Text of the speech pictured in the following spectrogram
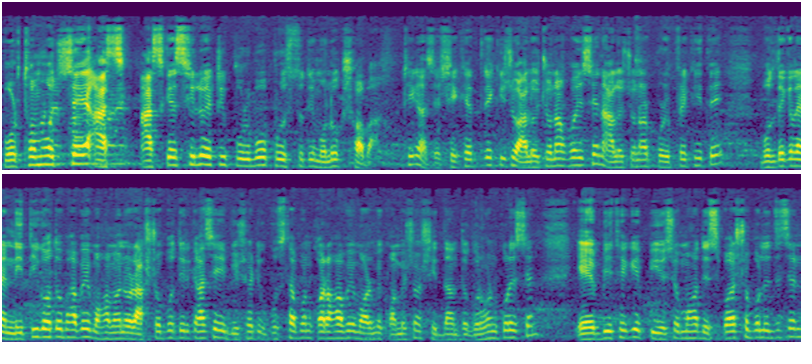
প্রথম হচ্ছে আজ- আজকে ছিল একটি পূর্ব প্রস্তুতিমূলক সভা ঠিক আছে? সেক্ষেত্রে কিছু আলোচনা হয়েছে। আলোচনার পরিপ্রেক্ষিতে বলতে গেলে নীতিগতভাবে মহামান্য রাষ্ট্রপতির কাছে এই বিষয়টি উপস্থাপন করা হবে। মর্মে কমিশন সিদ্ধান্ত গ্রহণ করেছেন। এফডি থেকে পিএসও মহোদয় স্পষ্ট বলে দিয়েছেন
